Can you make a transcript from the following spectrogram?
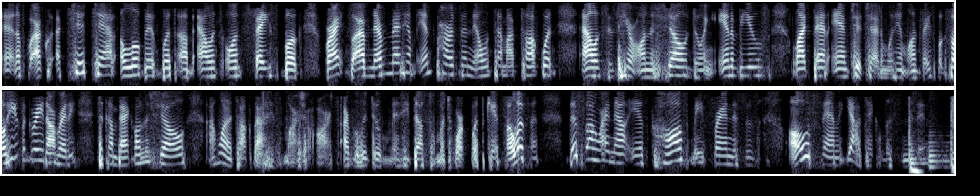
And of course, I, I chit chat a little bit with um Alex on Facebook, right? So I've never met him in person. The only time I've talked with Alex is here on the show, doing interviews like that, and chit chatting with him on Facebook. So he's agreed already to come back on the show. I want to talk about his martial arts. I really do. And he does so much work with kids. So listen, this song right now is Calls Me Friend. This is Old Sammy. Y'all take a listen to this.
